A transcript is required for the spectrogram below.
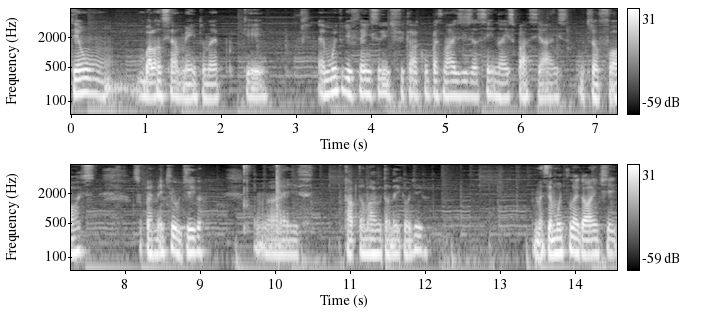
Ter um, um, balanceamento, né? Porque é muito diferente se identificar com personagens assim, né, espaciais, ultra fortes. Superman que eu diga. Mas Capitão Marvel também que eu digo. Mas é muito legal a gente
